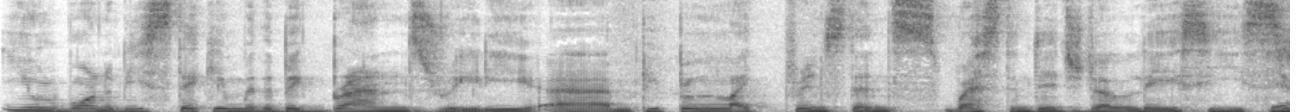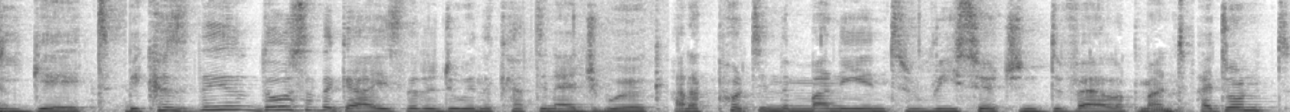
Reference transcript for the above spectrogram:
you'll want to be sticking with the big brands, really. Um, people like, for instance, Western Digital, LaCie, Seagate, yeah. because those are the guys that are doing the cutting edge work and are putting the money into research and development. I don't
